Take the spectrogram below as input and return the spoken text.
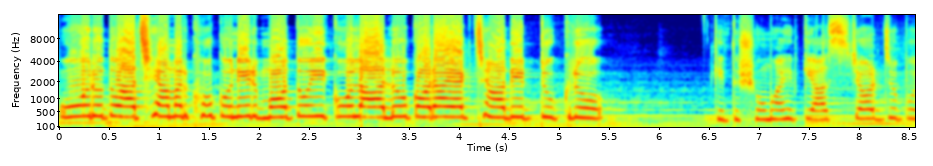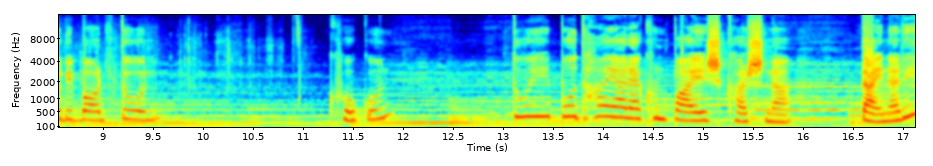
ওরও তো আছে আমার খোকনের মতোই কোল আলো করা এক চাঁদের টুকরো। কিন্তু সময়ের কি আশ্চর্য পরিবর্তন। খোকন তুই বোধহয় আর এখন পায়েস খাস না, তাই না রে?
